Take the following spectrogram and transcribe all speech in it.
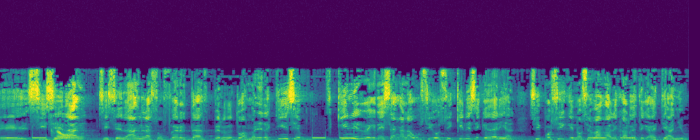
eh, si, se dan, si se dan las ofertas, pero de todas maneras, ¿quién se, ¿quiénes regresan a la UCI o sí? ¿Quiénes se quedarían? Sí, pues sí, que no se van a alejar de este, este año.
